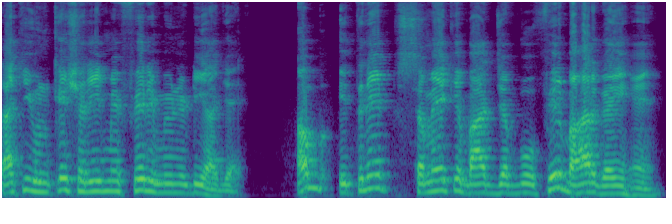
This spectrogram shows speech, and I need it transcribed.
ताकि उनके शरीर में फिर इम्यूनिटी आ जाए। अब इतने समय के बाद जब वो फिर बाहर गए हैं,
